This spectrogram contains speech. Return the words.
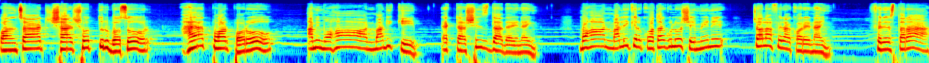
পঞ্চাশ, ষাট, সত্তর বছর হায়াত পর পরও আমি মহান মালিককে একটা সিজদা দেয় নাই। মহান মালিকের কথাগুলো সে মেনে চলাফেরা করে নাই। ফেরেস্তারা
